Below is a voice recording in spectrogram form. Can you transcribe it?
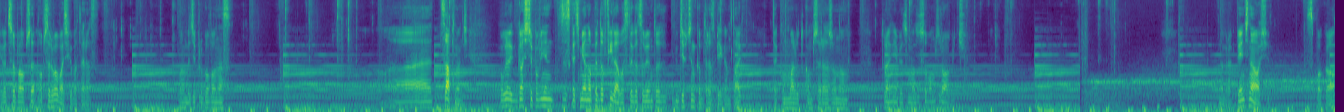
Jego trzeba obse- obserwować chyba teraz. Bo on będzie próbował nas... Eee, capnąć. W ogóle goście powinien zyskać miano pedofila, bo z tego co wiem to dziewczynką teraz biegam, tak? Taką malutką, przerażoną, która nie wie co ma ze sobą zrobić. Dobra, 5 na 8. Spoko.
